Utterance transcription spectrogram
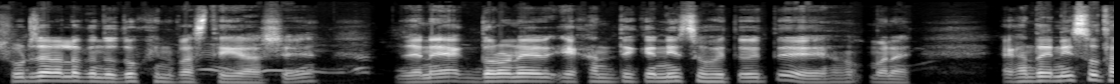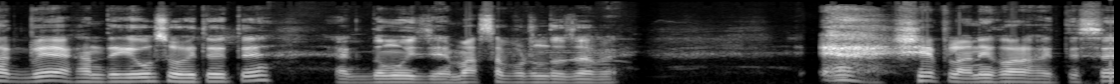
সূর্যের আলো কিন্তু দক্ষিণ পাশ থেকে আসে। যেন এক ধরনের এখান থেকে নিচু হইতে হইতে মানে এখান থেকে নিচু থাকবে এখান থেকে উঁচু হইতে হইতে একদম ওই যে মাছা পর্যন্ত যাবে। সে প্ল্যানই করা হইতেছে।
